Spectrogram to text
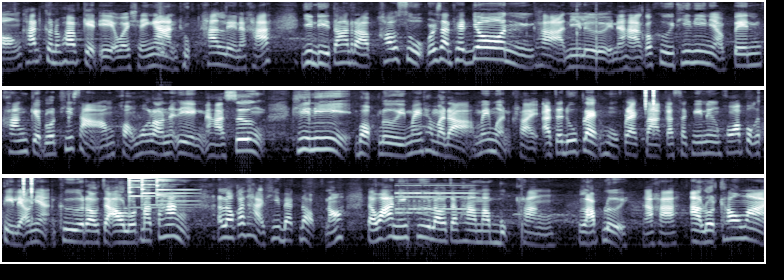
2 คัดคุณภาพเกรด A เอาไว้ใช้งานทุกท่านเลยนะคะ ยินดีต้อนรับเข้าสู่บริษัทเพชรยนต์ค่ะนี่เลยนะคะ ก็คือที่นี่เนี่ยเป็นคลังเก็บรถที่ 3 ของพวกเรานั่นเองนะคะ ซึ่งที่นี่บอกเลยไม่ธรรมดาไม่เหมือนใคร อาจจะดูแปลกหูแปลกตากันสักนิดนึงเพราะว่าปกติแล้วเนี่ยคือเราจะเอารถมาตั้ง แล้วเราก็ถ่ายที่แบ็กดรอปเนาะแต่ว่าอันนี้คือเราจะพามาบุกคลังลับเลยนะคะอ่ารถเข้าใหม่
